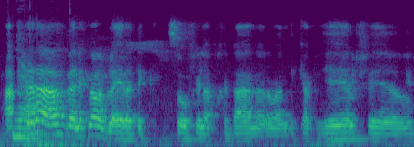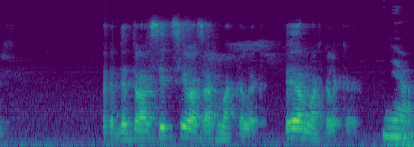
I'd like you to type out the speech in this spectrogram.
Achteraf ben ik wel blij dat ik zoveel heb gedaan, hoor, want ik heb heel veel. De transitie was echt makkelijk, veel makkelijker. Ja,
